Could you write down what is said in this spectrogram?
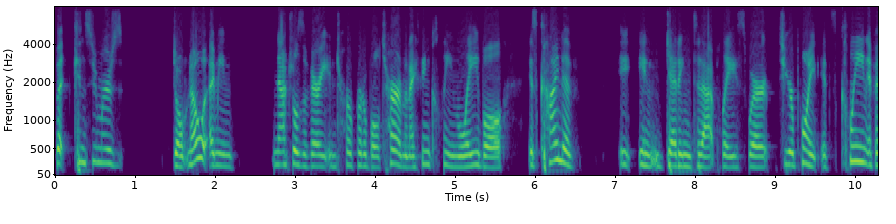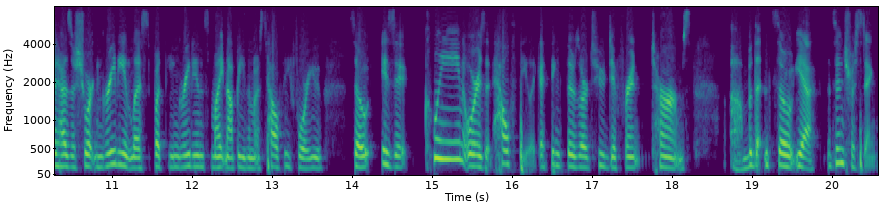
but consumers don't know i mean natural is a very interpretable term and i think clean label is kind of in getting to that place where to your point it's clean if it has a short ingredient list but the ingredients might not be the most healthy for you. So is it clean or is it healthy? Like i think those are two different terms. Um, but that, so yeah it's interesting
